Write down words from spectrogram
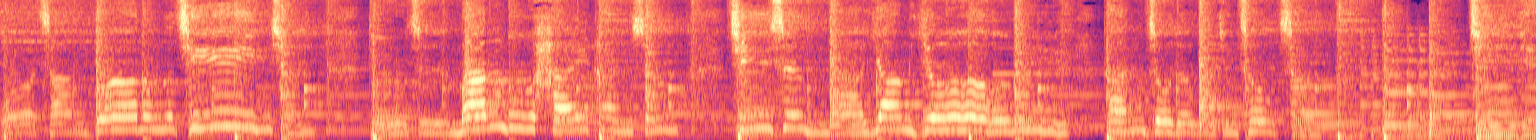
我唱拨弄着琴弦，独自漫步海滩上。琴声那样忧郁，弹奏的无尽惆怅。今天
